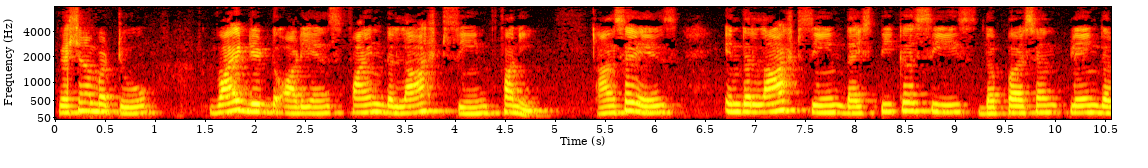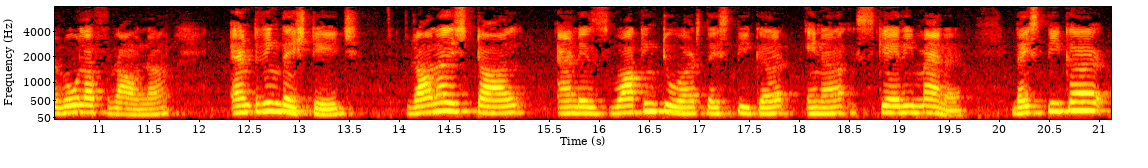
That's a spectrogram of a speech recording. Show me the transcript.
Question number two Why did the audience find the last scene funny? Answer is in the last scene, the speaker sees the person playing the role of Ravana entering the stage. Ravana is tall and is walking towards the speaker in a scary manner. The speaker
